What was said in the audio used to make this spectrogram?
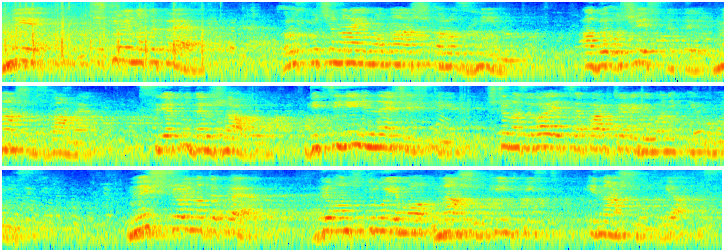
Ми щойно тепер розпочинаємо наш розгін, аби очистити нашу з вами святу державу від цієї нечисті, що називається партія регіонів і комуністів. Ми щойно тепер демонструємо нашу кількість і нашу якість.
